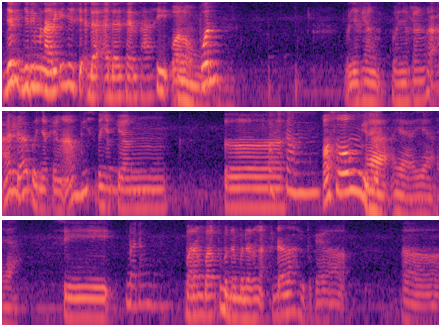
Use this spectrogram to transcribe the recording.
jadi jadi menarik aja sih ada ada sensasi walaupun banyak yang banyak yang nggak ada banyak yang habis banyak yang eh Kosong kosong gitu Ya, ya, ya, ya. si barang-barang. barang-barang tuh bener-bener nggak ada lah gitu kayak eh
